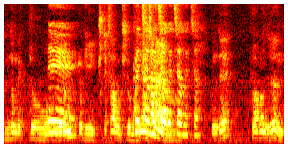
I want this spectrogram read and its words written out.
금성백조 네. 이런 쪽이 주택 사업을 주로 많이 그쵸, 하잖아요. 그쵸, 그쵸, 그쵸. 근데 조합원들은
